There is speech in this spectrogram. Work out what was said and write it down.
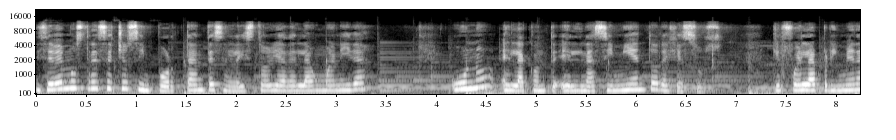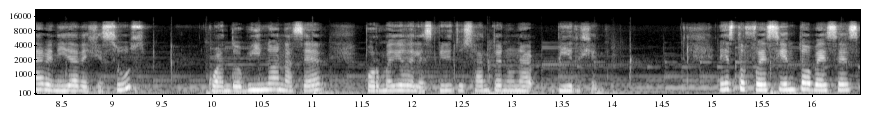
Dice, vemos tres hechos importantes en la historia de la humanidad. Uno, el, el nacimiento de Jesús, que fue la primera venida de Jesús cuando vino a nacer por medio del Espíritu Santo en una virgen. Esto fue ciento veces,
